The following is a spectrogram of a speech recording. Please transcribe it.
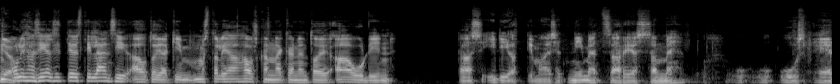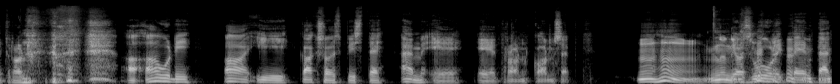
Joo. Olihan siellä sitten tietysti länsiautojakin. Mielestäni oli ihan hauskan näköinen toi Audin, taas idioottimaiset nimet sarjassamme, u- uusi e-tron. Audi AI 2. ME e-tron concept. Mm-hmm. No niin. Jos luulitte, että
